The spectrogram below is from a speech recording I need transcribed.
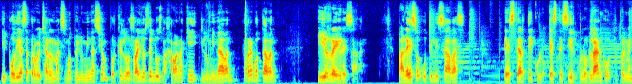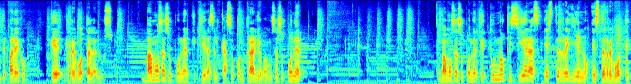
y podías aprovechar al máximo tu iluminación porque los rayos de luz bajaban aquí, iluminaban, rebotaban y regresaban. Para eso utilizabas este artículo, este círculo blanco totalmente parejo que rebota la luz. Vamos a suponer que quieras el caso contrario, vamos a suponer vamos a suponer que tú no quisieras este relleno, este rebote,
